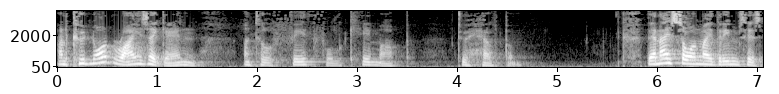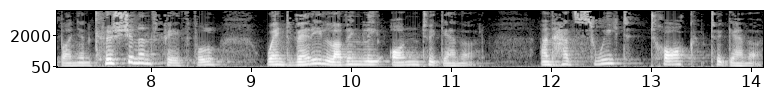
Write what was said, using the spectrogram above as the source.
and could not rise again until Faithful came up to help him. Then I saw in my dream, says Bunyan, Christian and Faithful went very lovingly on together and had sweet talk together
